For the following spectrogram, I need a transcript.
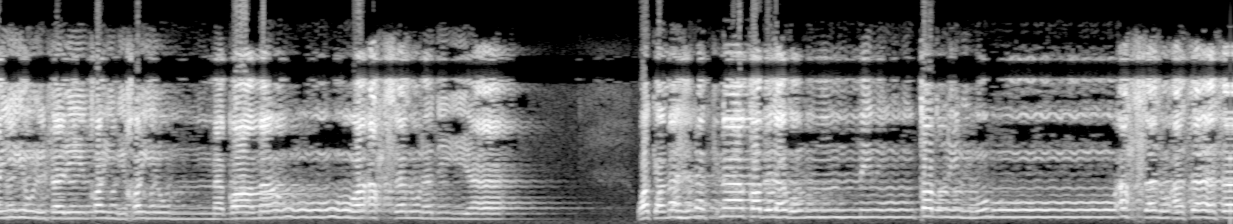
أي الفريقين خير مقاما وأحسن نديا؟ وكم أهلكنا قبلهم من قرن هم أحسن أثاثا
